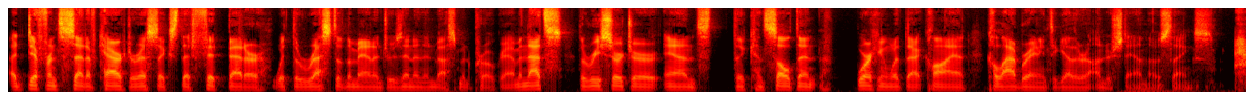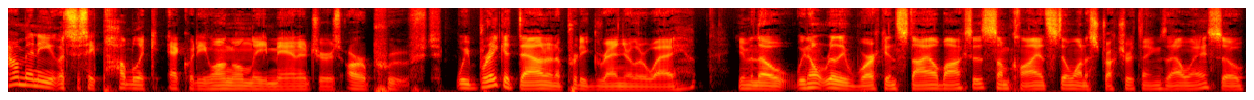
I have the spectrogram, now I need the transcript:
a different set of characteristics that fit better with the rest of the managers in an investment program. And that's the researcher and the consultant working with that client, collaborating together to understand those things. How many, let's just say, public equity long only managers are approved? We break it down in a pretty granular way. Even though we don't really work in style boxes, some clients still want to structure things that way. So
